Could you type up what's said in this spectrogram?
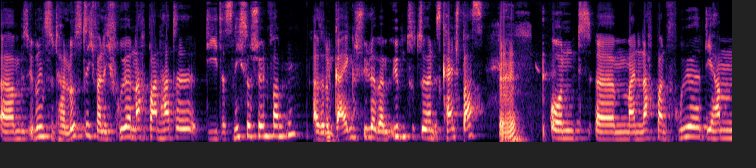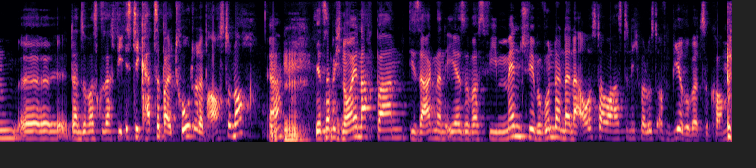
ähm, ist übrigens total lustig, weil ich früher Nachbarn hatte, die das nicht so schön fanden. Also einem Geigenschüler beim Üben zuzuhören ist kein Spaß. Mhm. Und ähm, meine Nachbarn früher, die haben äh, dann sowas gesagt wie, ist die Katze bald tot oder brauchst du noch? Ja? Mhm. Jetzt habe ich neue Nachbarn, die sagen dann eher sowas wie, Mensch, wir bewundern deine Ausdauer, hast du nicht mal Lust auf ein Bier rüberzukommen?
